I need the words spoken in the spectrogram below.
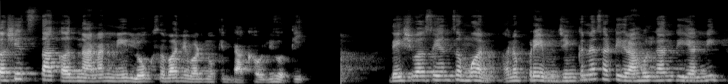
तशीच ताकद नानांनी लोकसभा निवडणुकीत दाखवली होती. देशवासियांचं मन आणि प्रेम जिंकण्यासाठी राहुल गांधी यांनी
